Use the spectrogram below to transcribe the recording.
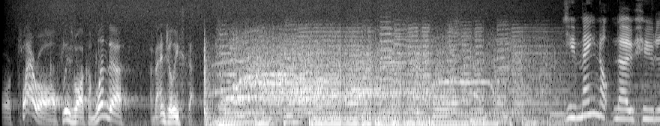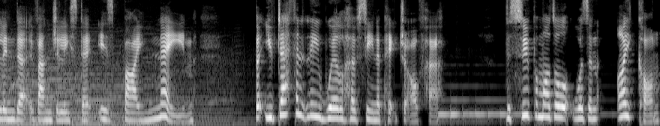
For Clairol, please welcome Linda Evangelista. You may not know who Linda Evangelista is by name, but you definitely will have seen a picture of her. The supermodel was an icon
